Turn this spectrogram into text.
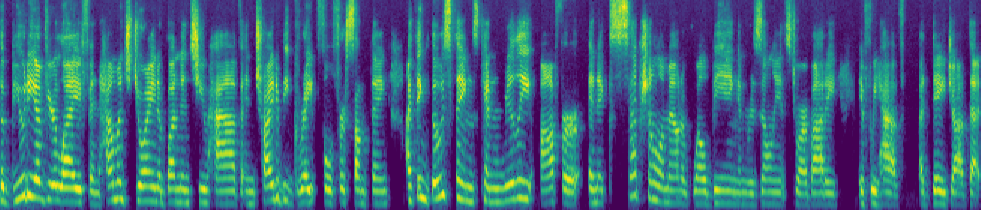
the beauty of your life and how much joy and abundance you have and try to be grateful for something i think those things can really offer an exceptional amount of well-being and resilience to our body if we have a day job that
